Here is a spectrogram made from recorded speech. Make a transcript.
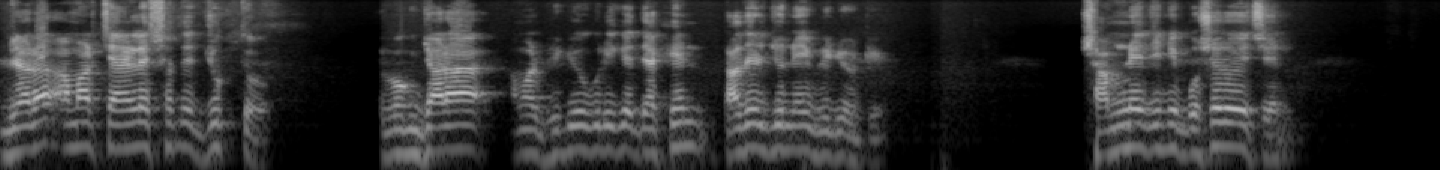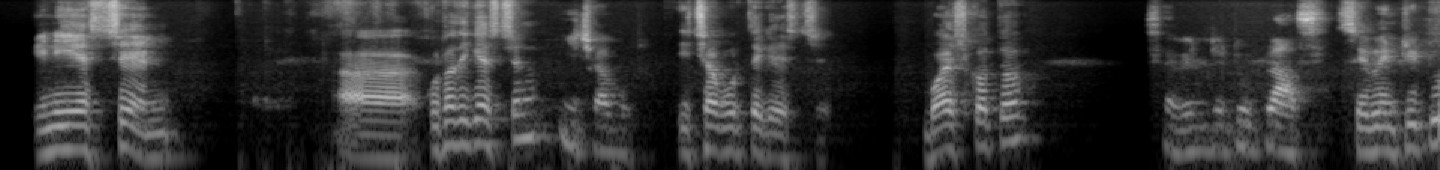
যারা আমার চ্যানেলের সাথে যুক্ত এবং যারা আমার ভিডিওগুলিকে দেখেন তাদের জন্য এই ভিডিওটি। সামনে যিনি বসে রয়েছেন ইনি এসছেন কোথা থেকে এসছেন? ইচ্ছাপুর ইচ্ছাপুর থেকে এসছে। বয়স কত? Seventy two plus. Seventy two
